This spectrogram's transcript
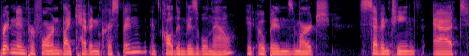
written and performed by Kevin Crispin. It's called Invisible Now. It opens March 17th at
